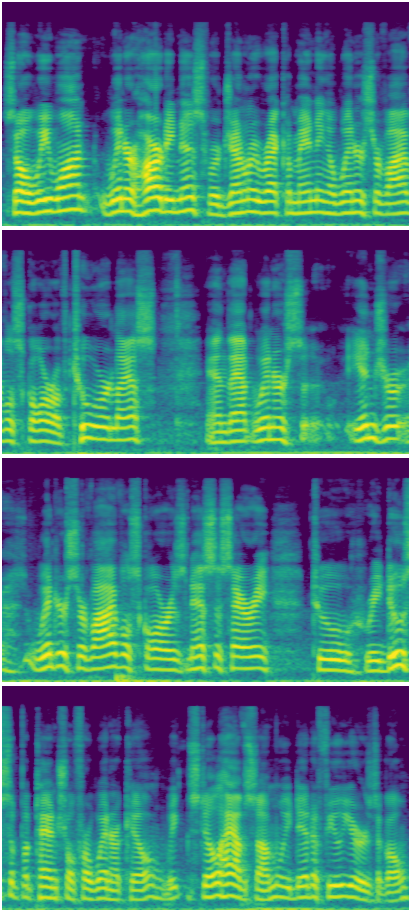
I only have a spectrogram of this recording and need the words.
So we want winter hardiness. We're generally recommending a winter survival score of two or less and that winter, winter survival score is necessary to reduce the potential for winter kill. We still have some, we did a few years ago,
